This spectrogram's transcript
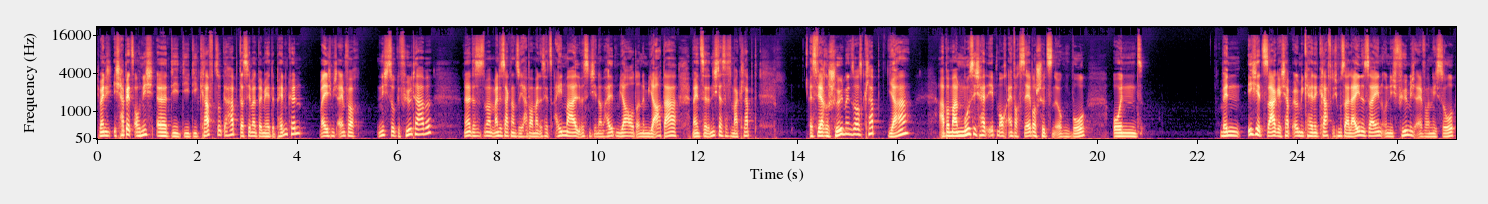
ich meine, ich, ich habe jetzt auch nicht äh, die, die, die Kraft so gehabt, dass jemand bei mir hätte pennen können, weil ich mich einfach nicht so gefühlt habe. Ne, das ist manche sagen dann so, ja, aber man ist jetzt einmal, weiß nicht, in einem halben Jahr oder einem Jahr da. Meinst du nicht, dass das mal klappt? Es wäre schön, wenn sowas klappt, ja, aber man muss sich halt eben auch einfach selber schützen irgendwo. Und wenn ich jetzt sage, ich habe irgendwie keine Kraft, ich muss alleine sein und ich fühle mich einfach nicht so,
